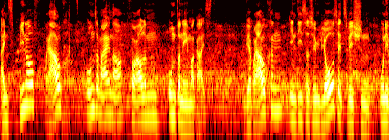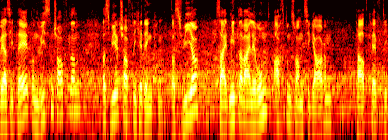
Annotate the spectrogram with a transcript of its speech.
Ein Spin-off braucht unserer Meinung nach vor allem Unternehmergeist. Wir brauchen in dieser Symbiose zwischen Universität und Wissenschaftlern das wirtschaftliche Denken, das wir seit mittlerweile rund 28 Jahren tatkräftig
